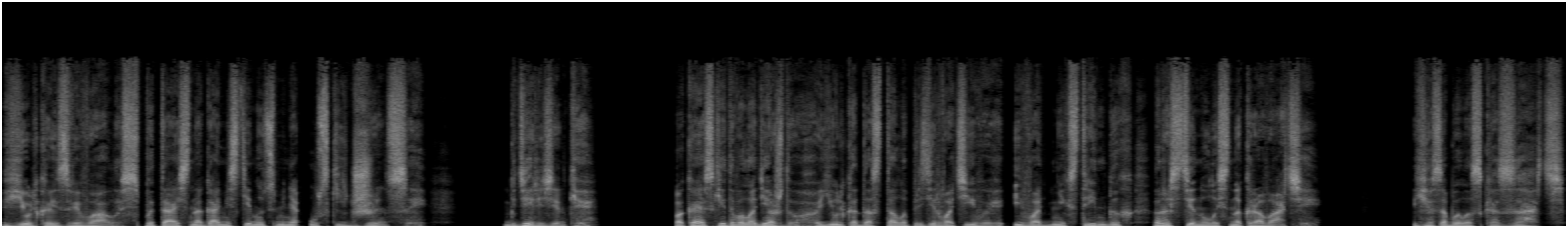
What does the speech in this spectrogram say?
Юлька извивалась, пытаясь ногами стянуть с меня узкие джинсы. «Где резинки?» Пока я скидывал одежду, Юлька достала презервативы и в одних стрингах растянулась на кровати. Я забыла сказать...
